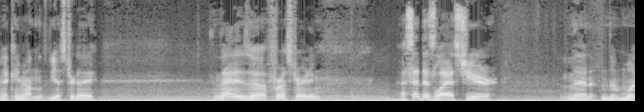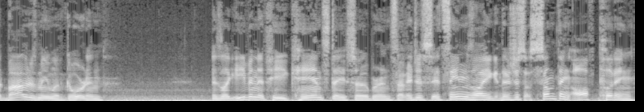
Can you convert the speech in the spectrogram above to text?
that came out yesterday. That is uh, frustrating. I said this last year that the, what bothers me with Gordon is like even if he can stay sober and stuff, it just it seems like there's just something off-putting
